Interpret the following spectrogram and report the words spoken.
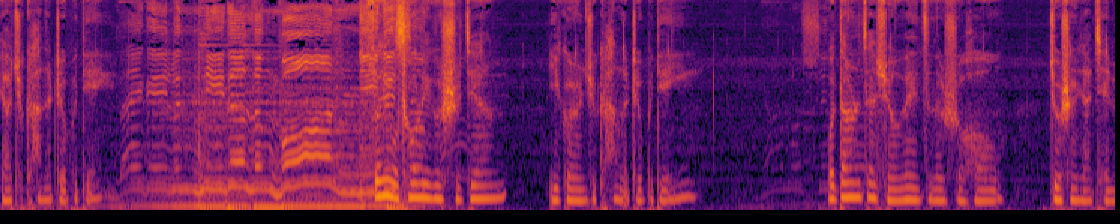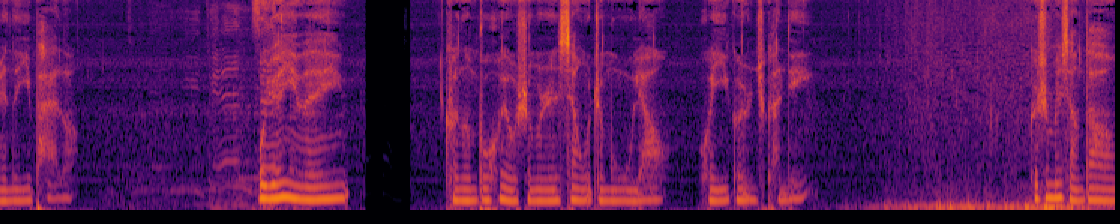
要去看的这部电影，所以我抽了一个时间，一个人去看了这部电影。我当时在选位子的时候，就剩下前面的一排了。我原以为，可能不会有什么人像我这么无聊，会一个人去看电影。可是没想到，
